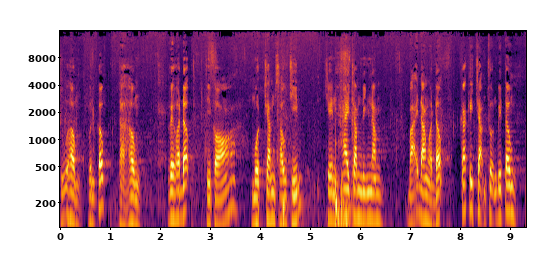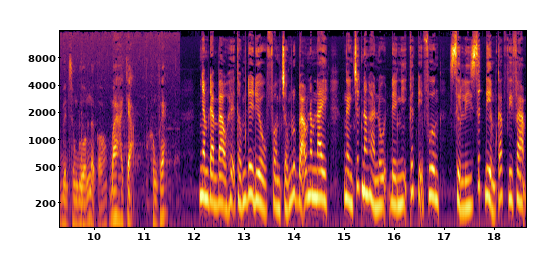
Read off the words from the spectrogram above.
Hữu Hồng, Vân Cốc, Tà Hồng. Về hoạt động thì có 169 trên 205 bãi đang hoạt động. Các cái trạm trộn bê tông bên sông Đuống là có 3 trạm không phép. Nhằm đảm bảo hệ thống đê điều phòng chống lụt bão năm nay, ngành chức năng Hà Nội đề nghị các địa phương xử lý dứt điểm các vi phạm,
